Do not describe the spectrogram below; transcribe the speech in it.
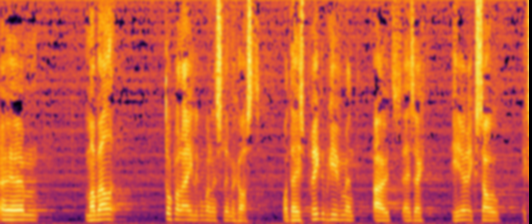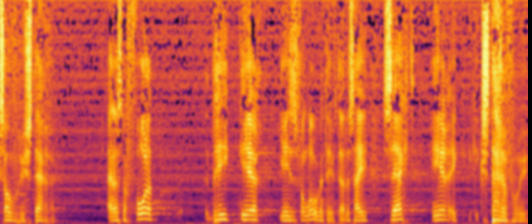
Um, maar wel, toch wel eigenlijk ook wel een slimme gast. Want hij spreekt op een gegeven moment uit. Hij zegt, Heer, ik zou, ik zou voor u sterven. En dat is nog voordat drie keer Jezus verlogend heeft. Hè. Dus hij zegt, Heer, ik, ik, ik sterf voor u.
